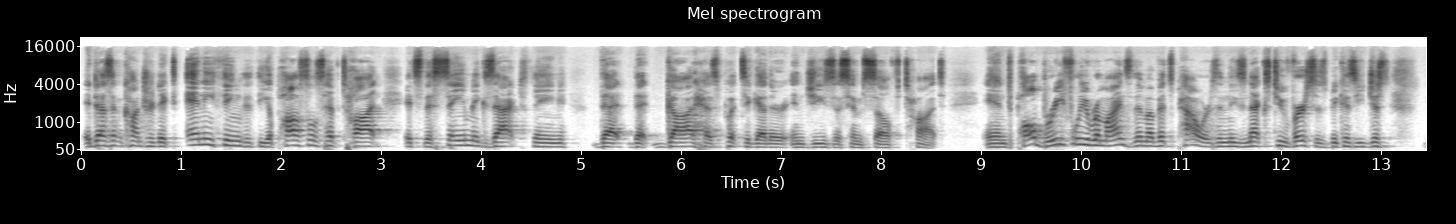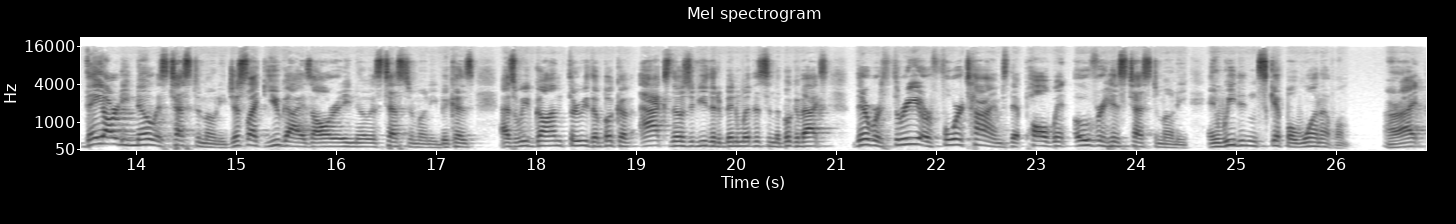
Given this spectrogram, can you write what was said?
It doesn't contradict anything that the apostles have taught. It's the same exact thing that, that God has put together and Jesus himself taught. And Paul briefly reminds them of its powers in these next two verses because he just, they already know his testimony, just like you guys already know his testimony. Because as we've gone through the book of Acts, those of you that have been with us in the book of Acts, there were three or four times that Paul went over his testimony and we didn't skip a one of them. All right.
